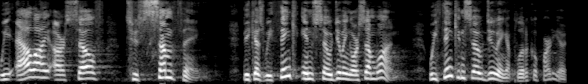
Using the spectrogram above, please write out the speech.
We ally ourselves to something because we think in so doing, or someone, we think in so doing, a political party, a,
